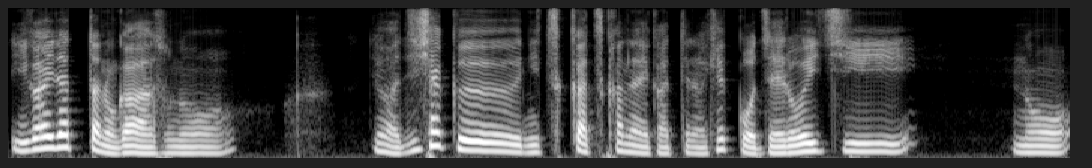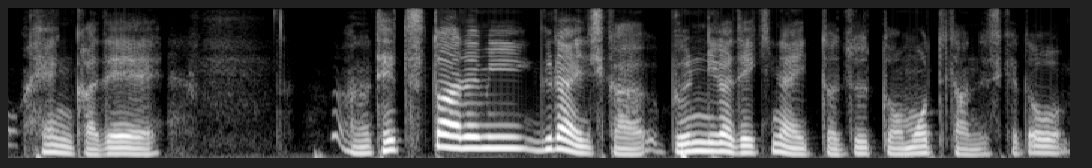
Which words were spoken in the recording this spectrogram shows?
意外だったのがその要は磁石につくかつかないかっていうのは結構01の変化であの鉄とアルミぐらいしか分離ができないとずっと思ってたんですけど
